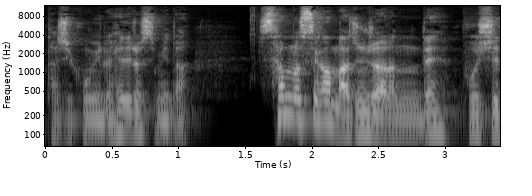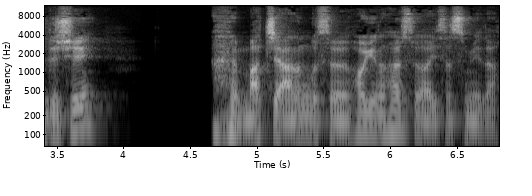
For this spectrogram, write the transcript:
다시 공유를 해드렸습니다. stop loss가 맞은 줄 알았는데 보시듯이 맞지 않은 것을 확인을 할 수가 있었습니다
